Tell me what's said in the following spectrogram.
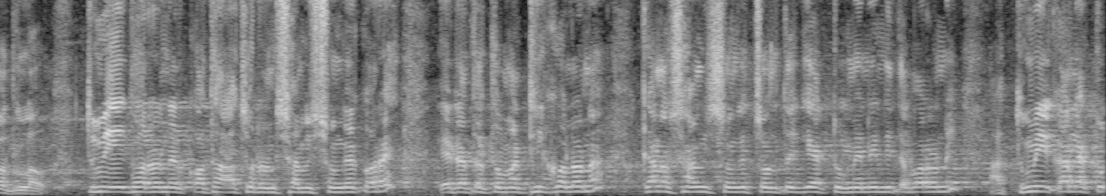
বদলাও। তুমি এই ধরনের কথা আচরণ স্বামীর সঙ্গে করে, এটা তো তোমার ঠিক হলো না। কেন স্বামীর সঙ্গে চলতে গিয়ে একটু মেনে নিতে পারো নি আর তুমি এখানে একটু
